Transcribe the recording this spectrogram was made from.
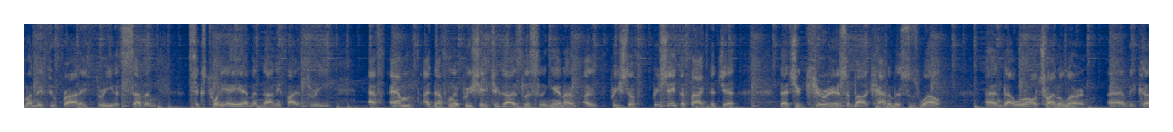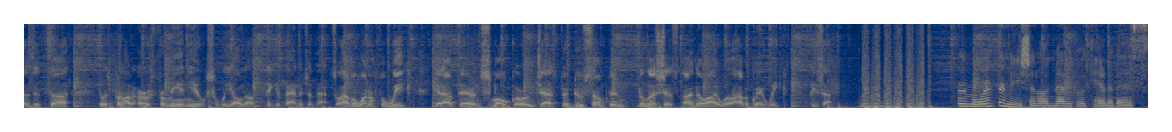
Monday through Friday, 3 to 7, 6.20 a.m. and 95.3 FM. I definitely appreciate you guys listening in. I, I appreciate appreciate the fact that you that you're curious about cannabis as well, and uh, we're all trying to learn. And because it's uh, it was put on earth for me and you, so we all know to take advantage of that. So have a wonderful week. Get out there and smoke or ingest or do something delicious. I know I will. Have a great week. Peace out. For more information on medical cannabis,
